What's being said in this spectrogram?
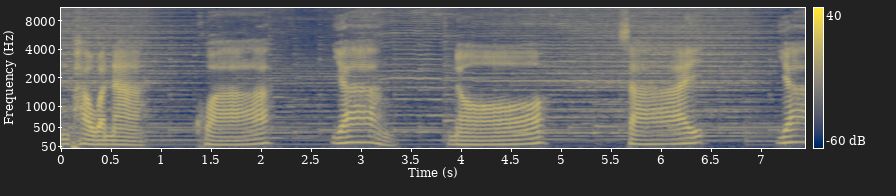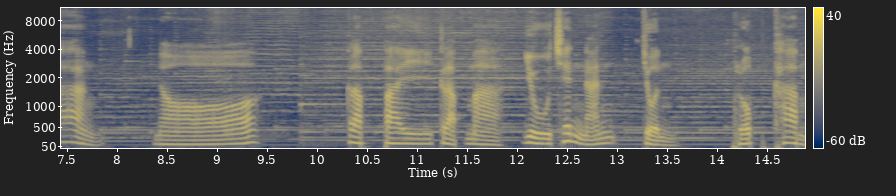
มภาวนา ขวา ย่าง หนอ ซ้าย ย่าง หนอ กลับไปกลับมาอยู่เช่นนั้นจน พลบค่ำ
